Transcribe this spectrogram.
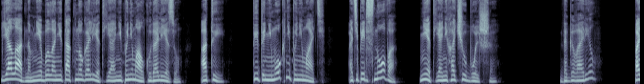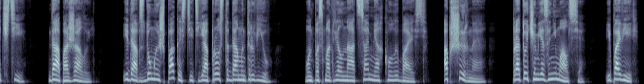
Я, ладно, мне было не так много лет, я не понимал, куда лезу. А ты? Ты-то не мог не понимать? А теперь снова? Нет, я не хочу больше. Договорил? Почти. Да, пожалуй. И да, вздумаешь пакостить, я просто дам интервью. Он посмотрел на отца, мягко улыбаясь обширная, про то, чем я занимался. И поверь,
